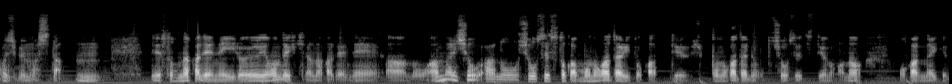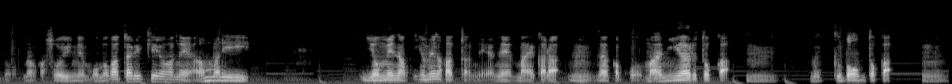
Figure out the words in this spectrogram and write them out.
始めました。うん。で、その中でね、いろいろ読んできた中でね、あの、あんまり小あの小説とか物語とかっていう、物語の小説っていうのかな？わかんないけど、なんかそういうね、物語系はね、あんまり読めな、読めなかったんだよね、前から。うん。なんかこう、マニュアルとか、うん。ムック本とか、うん。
